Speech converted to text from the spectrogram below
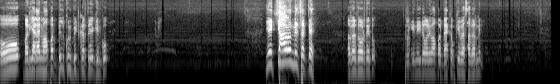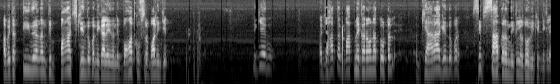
ओ, बढ़िया लाइन वहाँ पर बिल्कुल बीट करते हैं इनको। ये चार रन मिल सकते हैं। अगर दौड़ते तो लेकिन नहीं दौड़े वहाँ पर बैकअप किया सागर ने अभी तक तीन रन अंतिम पाँच गेंदों पर निकाले इन्होंने। बहुत खूबसूरत बॉलिंग की। देखिए, जहाँ तक बात मैं कर रहा हूँ ना टोटल ग्यारह गेंदों पर सिर्फ़ सात रन निकले दो विकेट निकले।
